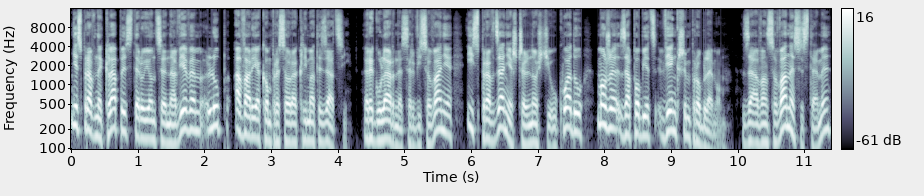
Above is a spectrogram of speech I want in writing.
niesprawne klapy sterujące nawiewem lub awaria kompresora klimatyzacji. Regularne serwisowanie i sprawdzanie szczelności układu może zapobiec większym problemom. Zaawansowane systemy,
